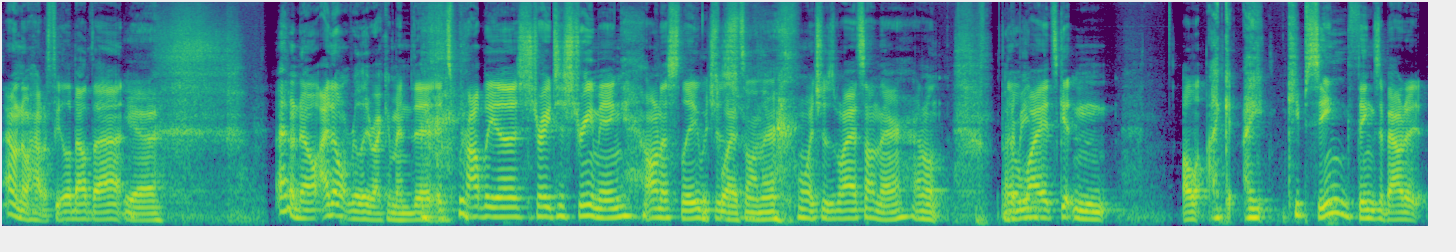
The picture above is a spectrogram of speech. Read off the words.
I don't know how to feel about that. Yeah. I don't know. I don't really recommend it. It's probably a straight to streaming, honestly, which That's is why it's on there. which is why it's on there. I don't But I know mean- why it's getting. I, I keep seeing things about it,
